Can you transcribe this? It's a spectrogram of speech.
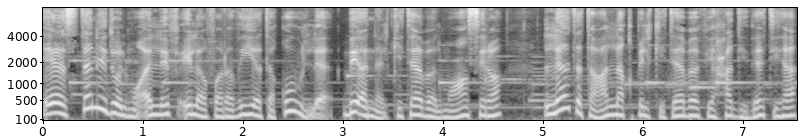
يستند المؤلف إلى فرضية تقول بأن الكتابة المعاصرة لا تتعلق بالكتابة في حد ذاتها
